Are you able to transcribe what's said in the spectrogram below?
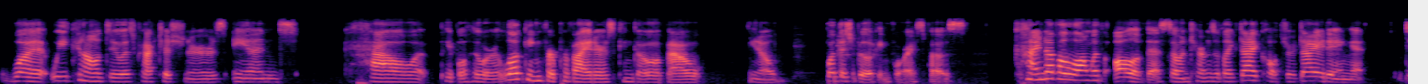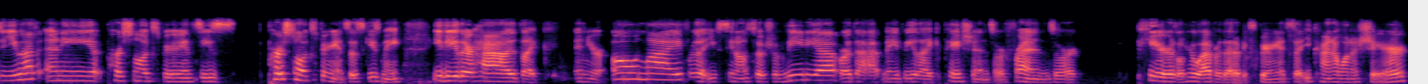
what we can all do as practitioners and how people who are looking for providers can go about, you know, what they should be looking for, I suppose. Kind of along with all of this, so in terms of like diet culture, dieting, do you have any personal experiences personal experiences, excuse me, you've either had like in your own life or that you've seen on social media or that maybe like patients or friends or peers or whoever that have experienced that you kind of want to share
